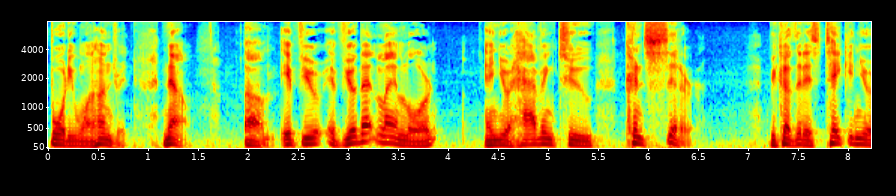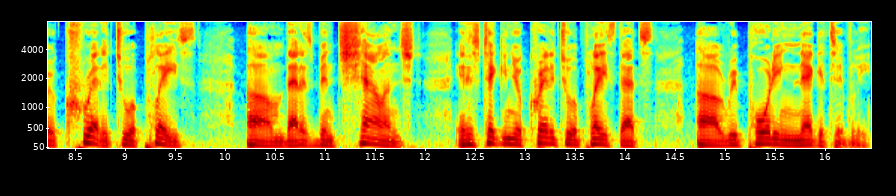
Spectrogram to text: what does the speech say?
4100. Now, um, if you if you're that landlord and you're having to consider because it has taken your credit to a place um, that has been challenged, it has taken your credit to a place that's uh, reporting negatively.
